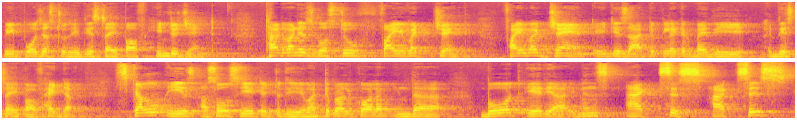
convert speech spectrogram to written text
we possess to the this type of hinge joint. Third one is goes to pivot joint. Pivot joint it is articulated by the this type of head skull is associated to the vertebral column in the both area it means axis axis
